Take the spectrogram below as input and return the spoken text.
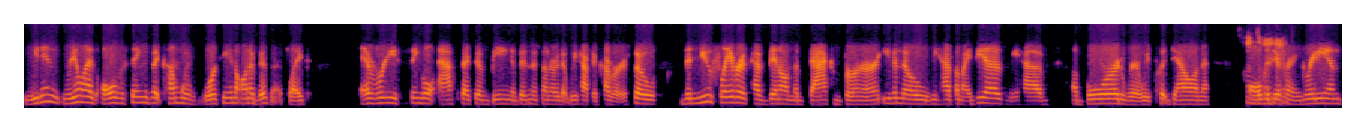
we didn't realize all the things that come with working on a business, like every single aspect of being a business owner that we have to cover. So the new flavors have been on the back burner, even though we have some ideas, we have a board where we put down all the different ingredients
